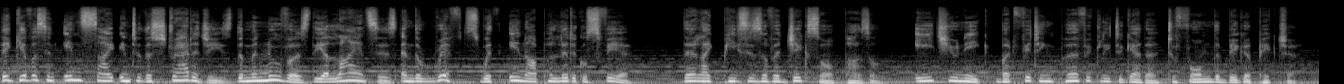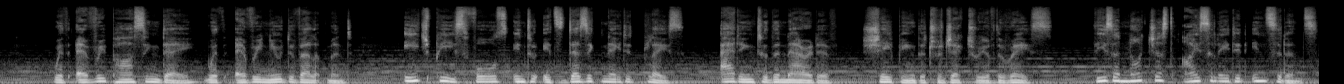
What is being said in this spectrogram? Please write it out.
They give us an insight into the strategies, the maneuvers, the alliances, and the rifts within our political sphere. They're like pieces of a jigsaw puzzle, each unique but fitting perfectly together to form the bigger picture. With every passing day, with every new development, each piece falls into its designated place, adding to the narrative, shaping the trajectory of the race. These are not just isolated incidents,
